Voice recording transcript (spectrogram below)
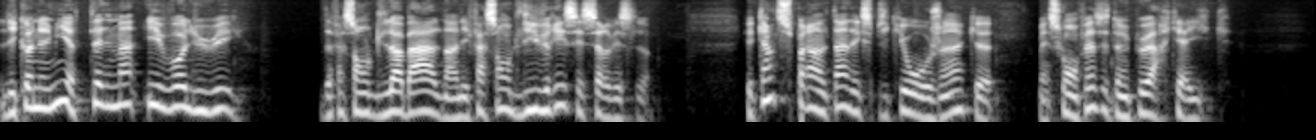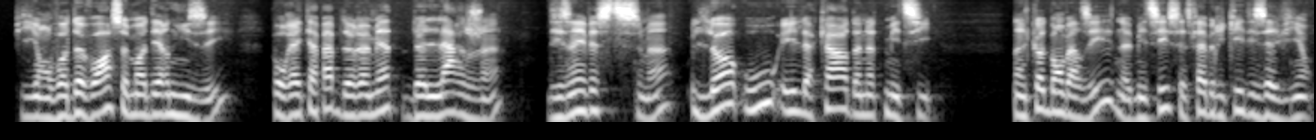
L'économie a tellement évolué de façon globale dans les façons de livrer ces services-là. Quand tu prends le temps d'expliquer aux gens que mais ce qu'on fait, c'est un peu archaïque. Puis on va devoir se moderniser pour être capable de remettre de l'argent, des investissements, là où est le cœur de notre métier. Dans le cas de Bombardier, notre métier, c'est de fabriquer des avions.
